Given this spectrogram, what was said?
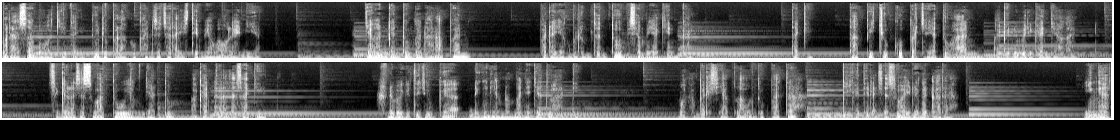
Merasa bahwa kita itu diperlakukan secara istimewa oleh dia. Jangan gantungkan harapan pada yang belum tentu bisa meyakinkan. Tapi, tapi cukup percaya Tuhan agar diberikan jalan. Segala sesuatu yang jatuh akan terasa sakit. Dan begitu juga dengan yang namanya jatuh hati maka bersiaplah untuk patah jika tidak sesuai dengan arah. Ingat,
